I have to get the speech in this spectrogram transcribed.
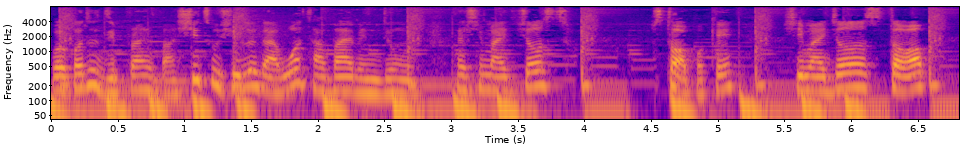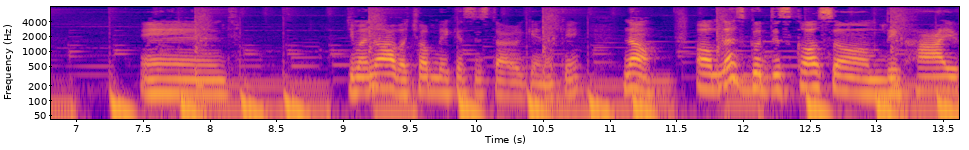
but continue to deprive her, she too should look at what have I been doing, and she might just stop. Okay, she might just stop, and you might not have a troublemaking sister again. Okay, now um let's go discuss um the high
